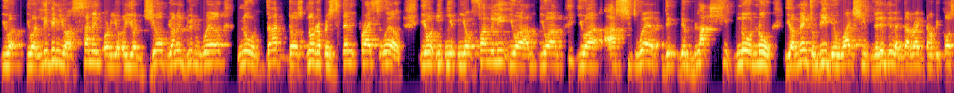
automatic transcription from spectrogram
you are you are living your assignment or your your job. You are not doing well. No, that does not represent Christ well. Your your family. You are you are you are as it were the, the black sheep. No, no, you are meant to be the white sheep. There's anything like that right now because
